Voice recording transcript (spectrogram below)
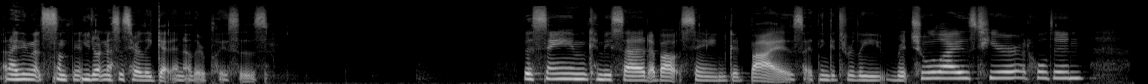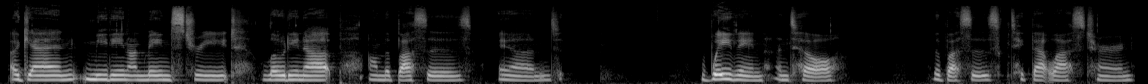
And I think that's something you don't necessarily get in other places. The same can be said about saying goodbyes. I think it's really ritualized here at Holden. Again, meeting on Main Street, loading up on the buses, and waving until the buses take that last turn.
